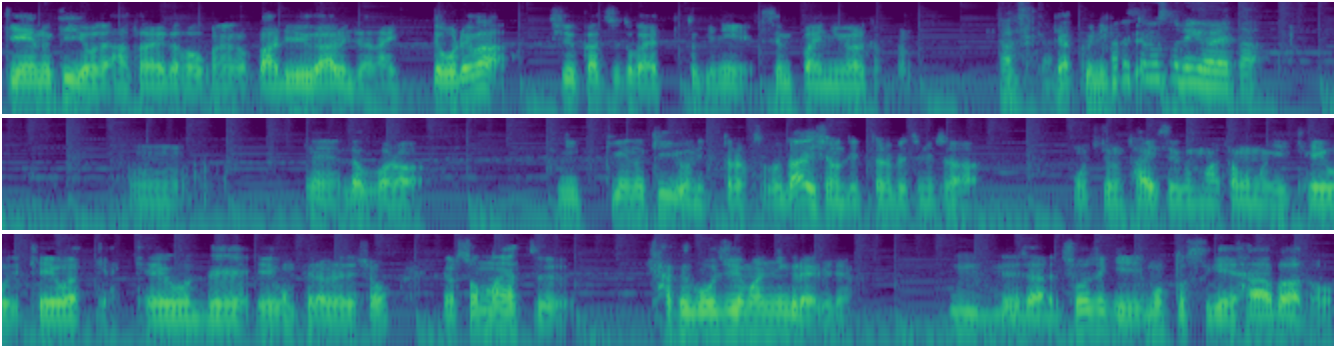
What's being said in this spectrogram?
系の企業で働いた方がなんかバリューがあるんじゃないって俺は就活とかやった時に先輩に言われたの。確かに。逆にって。私もそれ言われたうん。ねえだから、日系の企業に行ったらさ、外資なんて言ったら別にさ、もちろん大成君も頭もいい、慶応で、慶応だっけ？慶応で英語もペラペラでしょ？でもそんなやつ、150万人ぐらいいるじゃん。うんうんでさ、正直もっとすげえハーバード、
